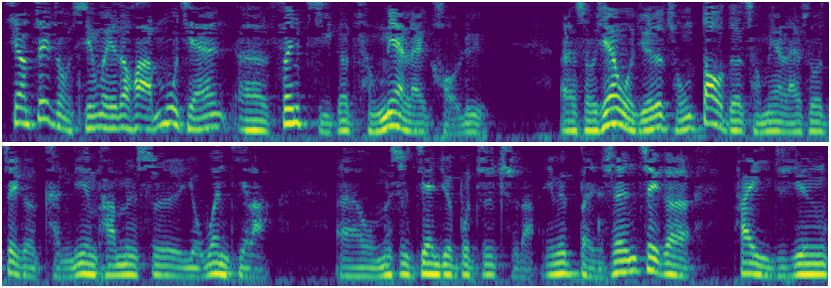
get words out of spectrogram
像这种行为的话，目前呃分几个层面来考虑。呃，首先我觉得从道德层面来说，这个肯定他们是有问题了。呃，我们是坚决不支持的，因为本身这个它已经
